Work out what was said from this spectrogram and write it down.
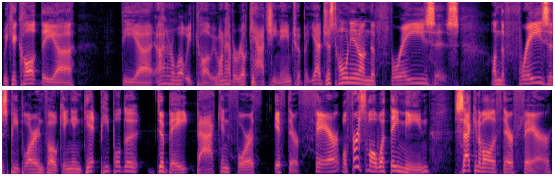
We could call it the, uh, the uh, I don't know what we'd call it. We won't have a real catchy name to it. But yeah, just hone in on the phrases, on the phrases people are invoking and get people to debate back and forth if they're fair. Well, first of all, what they mean. Second of all, if they're fair.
